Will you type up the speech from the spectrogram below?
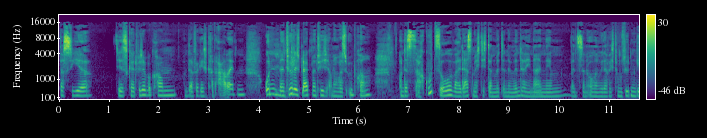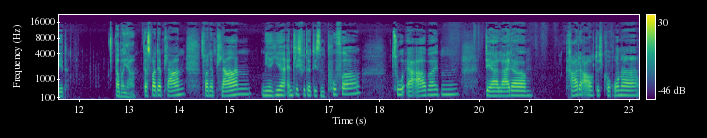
dass sie dieses Geld wiederbekommen und dafür gehe ich gerade arbeiten. Und natürlich bleibt natürlich auch noch was übrig. Und das ist auch gut so, weil das möchte ich dann mit in den Winter hineinnehmen, wenn es dann irgendwann wieder Richtung Süden geht. Aber ja, das war der Plan. Es war der Plan, mir hier endlich wieder diesen Puffer zu erarbeiten, der leider gerade auch durch Corona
